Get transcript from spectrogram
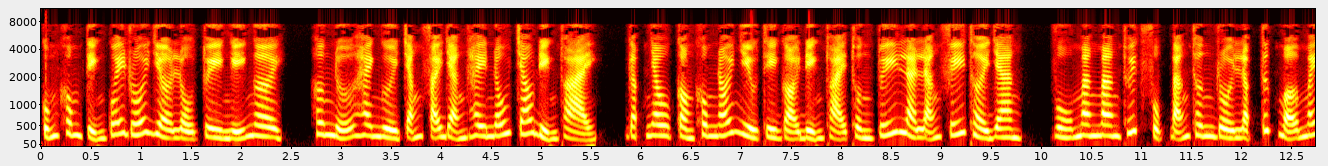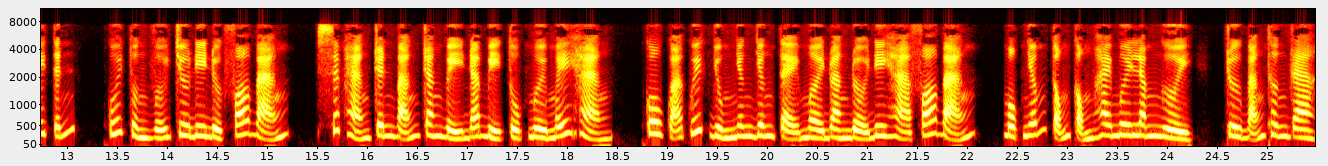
cũng không tiện quấy rối giờ lộ tùy nghỉ ngơi, hơn nữa hai người chẳng phải dặn hay nấu cháo điện thoại, gặp nhau còn không nói nhiều thì gọi điện thoại thuần túy là lãng phí thời gian, vụ mang mang thuyết phục bản thân rồi lập tức mở máy tính, cuối tuần vừa chưa đi được phó bản, xếp hạng trên bảng trang bị đã bị tụt mười mấy hạng cô quả quyết dùng nhân dân tệ mời đoàn đội đi hạ phó bản, một nhóm tổng cộng 25 người, trừ bản thân ra,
